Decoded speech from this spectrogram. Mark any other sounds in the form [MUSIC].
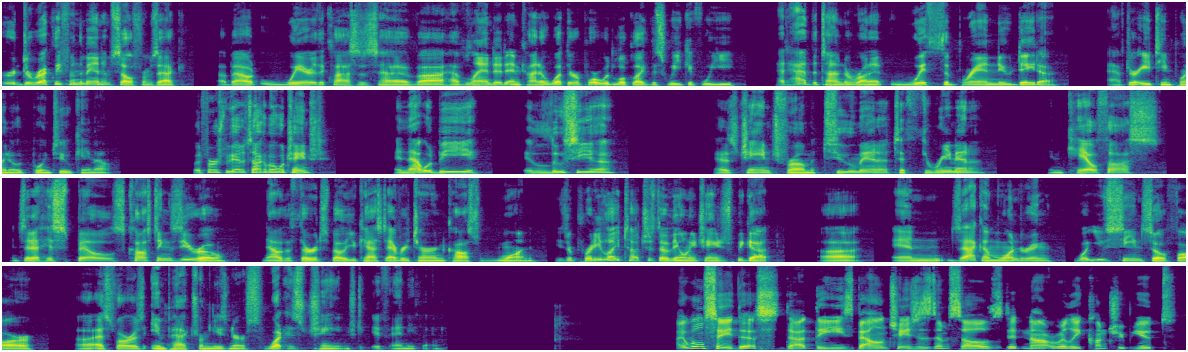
heard directly from the man himself, from Zach, about where the classes have uh, have landed and kind of what the report would look like this week if we had had the time to run it with the brand new data after 18.0.2 came out. But first, we got to talk about what changed, and that would be Illucia has changed from two mana to three mana, and Kael'thas, instead of his spells costing zero, now the third spell you cast every turn costs one. These are pretty light touches; they're the only changes we got. Uh, and Zach, I'm wondering what you've seen so far uh, as far as impact from these nerfs. What has changed, if anything? I will say this that these balance changes themselves did not really contribute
